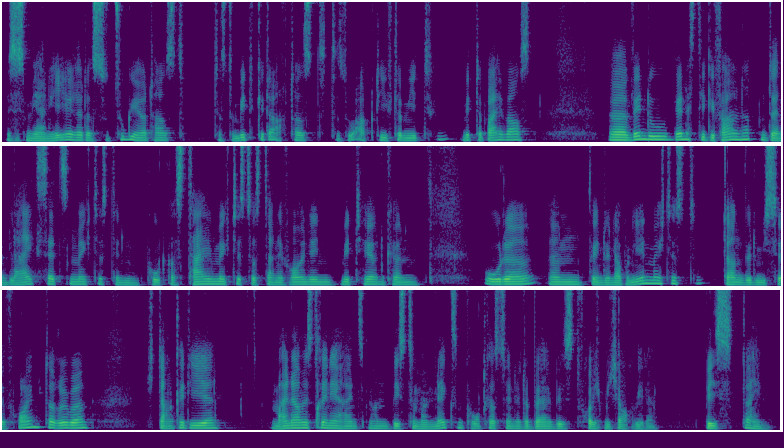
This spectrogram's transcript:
es ist mir eine Ehre, dass du zugehört hast, dass du mitgedacht hast, dass du aktiv damit mit dabei warst. Äh, wenn, du, wenn es dir gefallen hat und ein Like setzen möchtest, den Podcast teilen möchtest, dass deine Freundinnen mithören können, oder ähm, wenn du ihn abonnieren möchtest, dann würde mich sehr freuen darüber. Ich danke dir. Mein Name ist René Heinzmann. Bis zu meinem nächsten Podcast, wenn du dabei bist, freue ich mich auch wieder. Bis dahin.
